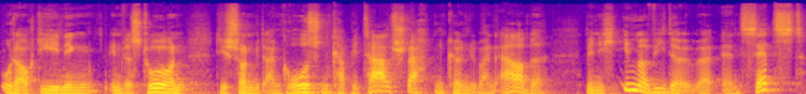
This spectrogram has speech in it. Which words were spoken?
oder auch diejenigen Investoren, die schon mit einem großen Kapital starten können über ein Erbe, bin ich immer wieder entsetzt,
